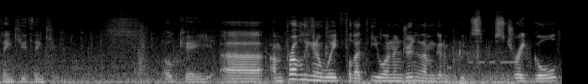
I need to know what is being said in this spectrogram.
Thank you, thank you. Okay, uh, I'm probably gonna wait for that E100 and I'm gonna put straight gold.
